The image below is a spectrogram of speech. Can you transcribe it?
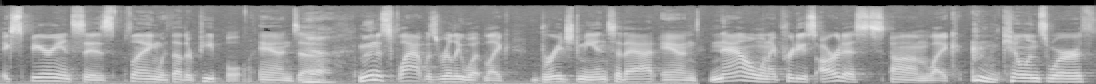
experiences playing with other people. And uh, Yeah. Moon is Flat was really what like bridged me into that. And now when I produce artists um, like Killensworth,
